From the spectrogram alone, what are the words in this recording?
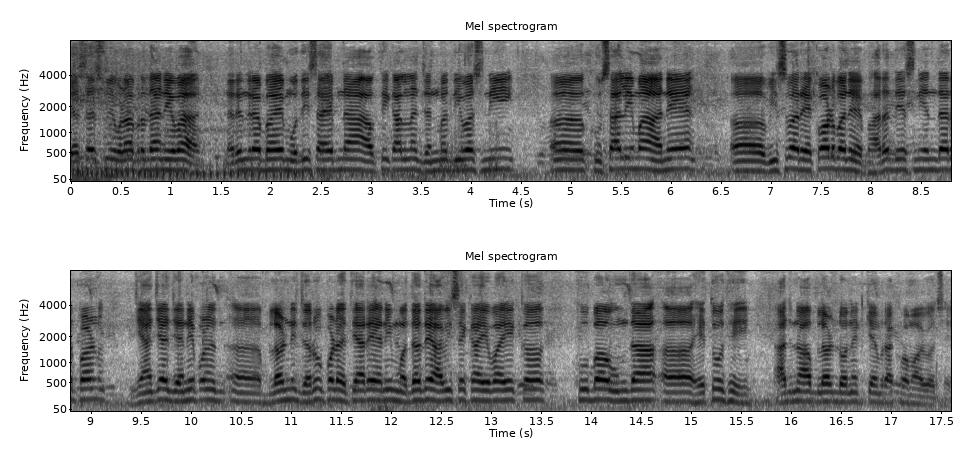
યશસ્વી વડાપ્રધાન એવા નરેન્દ્રભાઈ મોદી સાહેબના આવતીકાલના જન્મદિવસની ખુશાલીમાં અને વિશ્વ રેકોર્ડ બને. ભારત દેશની અંદર પણ જ્યાં જ્યાં જેને પણ બ્લડની જરૂર પડે ત્યારે એની મદદે આવી શકાય એવા એક ખૂબ ઉમદા હેતુથી આજનો આ બ્લડ ડોનેટ કેમ્પ રાખવામાં આવ્યો છે.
